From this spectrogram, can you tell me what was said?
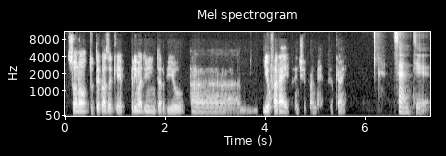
sono tutte cose che prima di un interview uh, io farei principalmente, ok? Senti,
